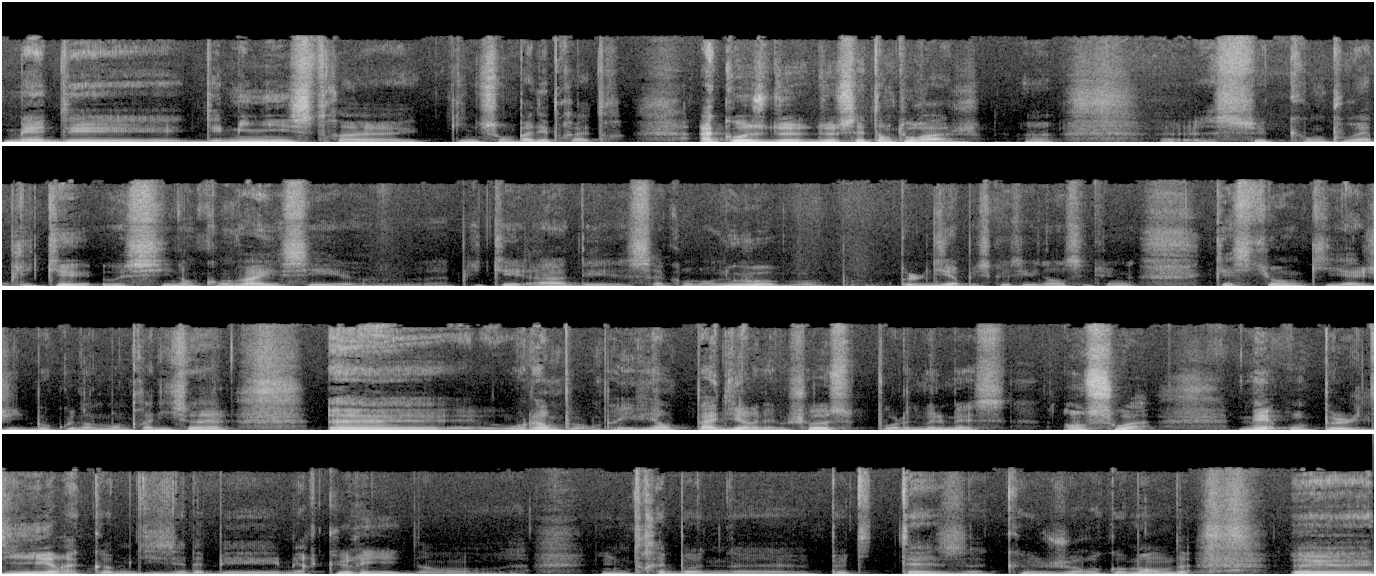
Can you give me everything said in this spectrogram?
mais des, ministres euh, qui ne sont pas des prêtres, à cause de, cet entourage. hein. Euh, Ce qu'on pourrait appliquer aussi, donc on va essayer euh, appliquer à des sacrements nouveaux, on peut le dire puisque évidemment c'est une question qui agite beaucoup dans le monde traditionnel, euh, on peut, on peut évidemment pas dire la même chose pour la nouvelle messe en soi, mais on peut le dire, comme disait l'abbé Mercury dans une très bonne euh, petite thèse que je recommande, euh,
